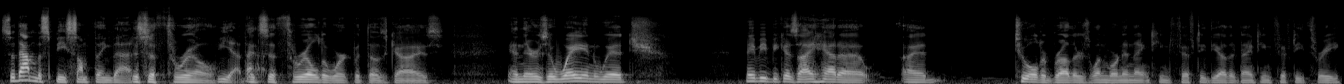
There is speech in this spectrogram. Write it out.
so that must be something that It's a thrill. Yeah, that- it's a thrill to work with those guys. And there's a way in which, maybe because I had a, I had two older brothers, one born in 1950, the other 1953,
